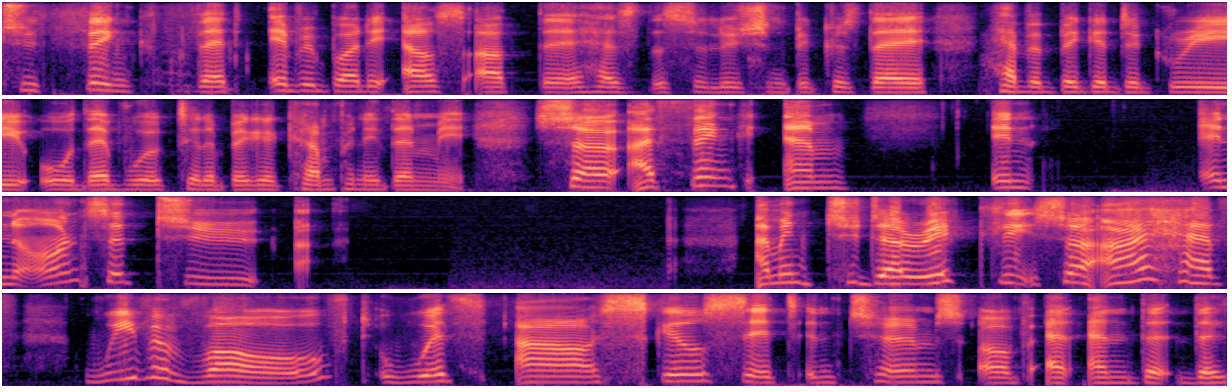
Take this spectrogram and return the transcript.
to think that everybody else out there has the solution because they have a bigger degree or they've worked at a bigger company than me. So I think um in in answer to I mean to directly so I have we've evolved with our skill set in terms of and the the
